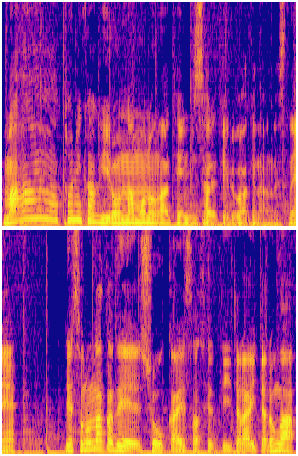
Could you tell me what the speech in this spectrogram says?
まあとにかくいろんなものが展示されているわけなんですね。でその中で紹介させていただいたのが、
